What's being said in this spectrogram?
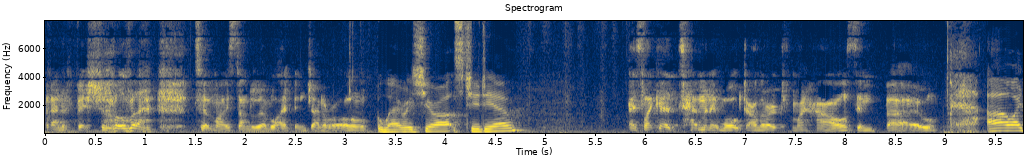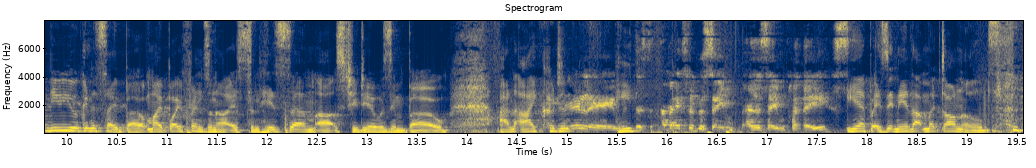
beneficial to my standard of life in general. Where is your art studio? It's like a 10 minute walk down the road from my house in Bow. Oh, I knew you were going to say Bow. My boyfriend's an artist, and his um, art studio was in Bow, and I couldn't. Really? He, This- I bet it's at the same, at the same place. yeah, but is it near that McDonald's?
